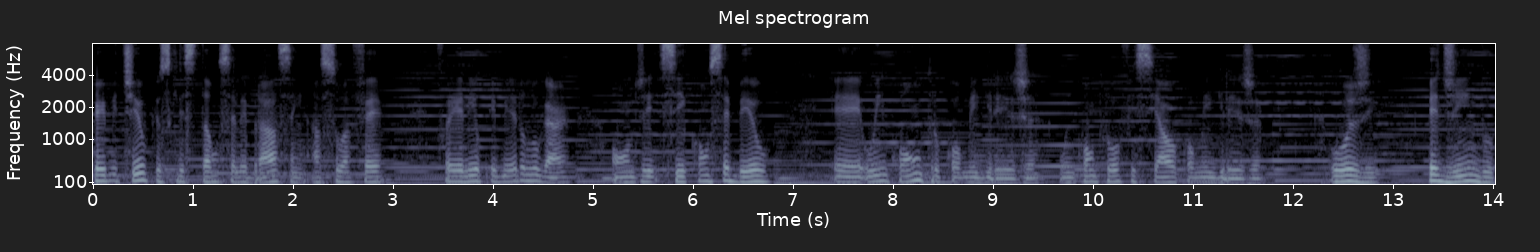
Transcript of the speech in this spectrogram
permitiu que os cristãos celebrassem a sua fé, foi ali o primeiro lugar onde se concebeu eh, o encontro como igreja, o encontro oficial como igreja. Hoje, pedindo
